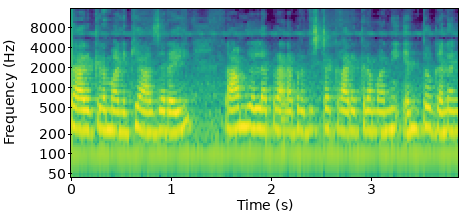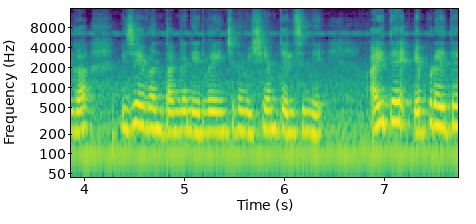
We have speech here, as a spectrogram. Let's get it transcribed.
కార్యక్రమానికి హాజరై రామ్లల్ల ప్రాణప్రతిష్ఠ కార్యక్రమాన్ని ఎంతో ఘనంగా విజయవంతంగా నిర్వహించిన విషయం తెలిసిందే. అయితే ఎప్పుడైతే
